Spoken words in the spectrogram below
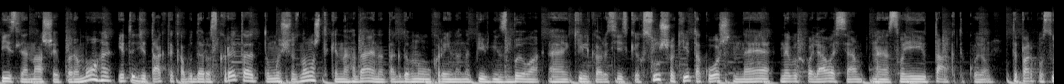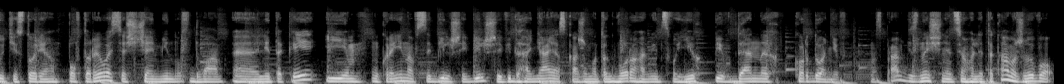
після нашої перемоги, і тоді тактика буде розкрита, тому що знову ж таки нагадаю, не так давно Україна на півдні збила е, кілька російських сушок і також не, не вихвалялася е, своєю тактикою. Тепер по суті історія повторилася ще мінус два е, літаки, і Україна все більше і більше відганяє, скажімо так, ворога від своїх південних кордонів. Насправді знищення цього літака важливо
